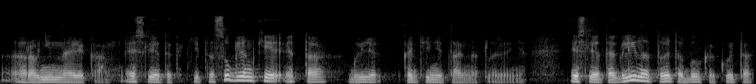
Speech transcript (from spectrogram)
равнинная река. Если это какие-то суглинки, это были континентальные отложения. Если это глина, то это был какой-то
